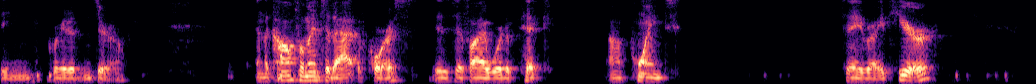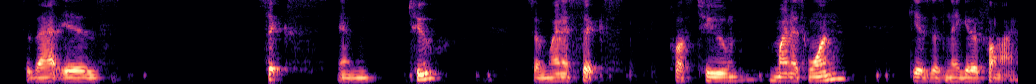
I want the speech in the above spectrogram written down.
being greater than zero. And the complement to that, of course, is if I were to pick a point, say right here, so that is six and two. So minus six plus two minus one gives us negative five.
